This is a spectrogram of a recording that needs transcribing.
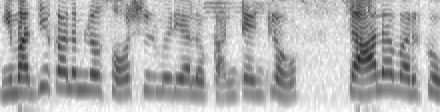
ఈ మధ్యకాలంలో సోషల్ మీడియాలో కంటెంట్లో చాలా వరకు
